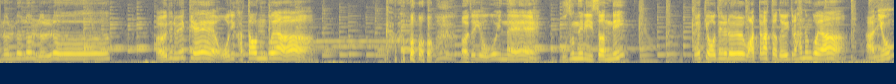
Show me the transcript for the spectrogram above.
룰루룰룰루 아, 애들이 왜 이렇게 어디 갔다 오는 거야? 어, 저기 오고 있네. 무슨 일이 있었니? 왜 이렇게 어디를 왔다 갔다 너희들 하는 거야? 안녕?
